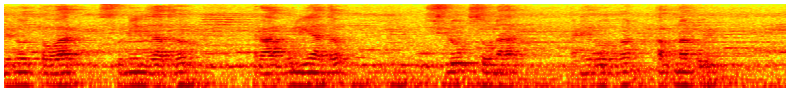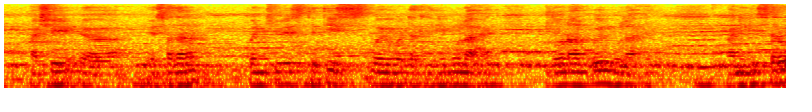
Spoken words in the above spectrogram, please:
विनोद पवार सुनील जाधव राहुल यादव श्लोक सोनार आणि रोहन अपनापुरे अशी हे साधारण पंचवीस ते तीस वयोगटातली ही मुलं आहेत. दोन अल्पवयीन मुलं आहेत. आणि ही सर्व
